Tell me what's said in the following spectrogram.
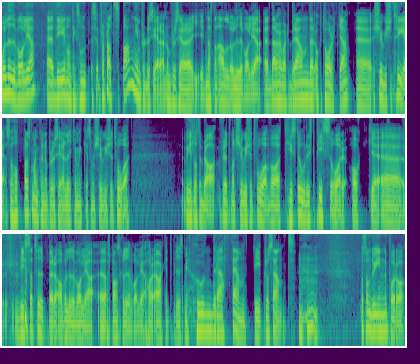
Olivolja, eh, det är någonting som framförallt Spanien producerar. De producerar nästan all olivolja. Eh, där har det varit bränder och torka. 2023 eh, så hoppades man kunna producera lika mycket som 2022. Vilket låter bra, förutom att 2022 var ett historiskt pissår och eh, vissa typer av olivolja, eh, spansk olivolja, har ökat i pris med 150 procent. Mm -hmm. Och som du är inne på då,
